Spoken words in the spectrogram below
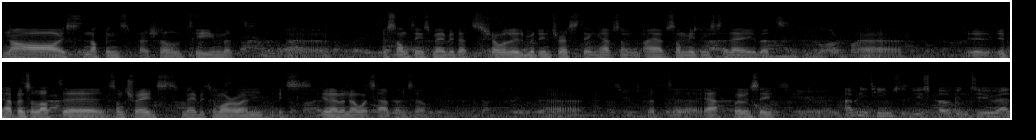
No, it's nothing special team, but uh, there's some things maybe that show a little bit interesting. Have some I have some meetings today, but uh, it, it happens a lot. Uh, some trades maybe tomorrow, and it's you never know what's happened. So, uh, but uh, yeah, we will see. How many teams have you spoken to at,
